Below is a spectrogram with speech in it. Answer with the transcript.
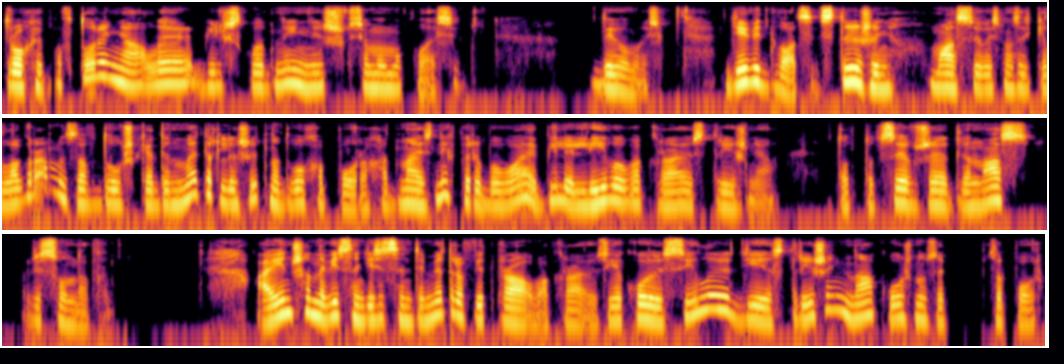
трохи повторення, але більш складний, ніж в сьомому класі. Дивимось. 9.20. Стрижень масою 18 кг завдовжки 1 метр лежить на двох опорах. Одна із них перебуває біля лівого краю стрижня. Тобто це вже для нас рисунок. А інша на відстані 10 см від правого краю, з якою силою діє стрижень на кожну запор.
